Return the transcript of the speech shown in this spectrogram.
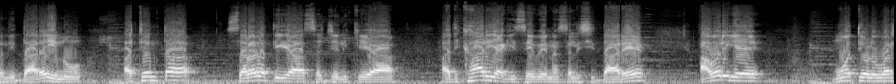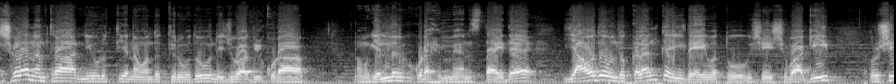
ತಂದಿದ್ದಾರೆ. ಇನ್ನು ಅತ್ಯಂತ ಸರಳತೆಯ ಸಜ್ಜನಿಕೆಯ ಅಧಿಕಾರಿಯಾಗಿ ಸೇವೆಯನ್ನು ಸಲ್ಲಿಸಿದ್ದಾರೆ. ಅವರಿಗೆ ಮೂವತ್ತೇಳು ವರ್ಷಗಳ ನಂತರ ನಿವೃತ್ತಿಯನ್ನು ಹೊಂದುತ್ತಿರುವುದು ನಿಜವಾಗ್ಲೂ ಕೂಡ ನಮಗೆಲ್ಲರಿಗೂ ಕೂಡ ಹೆಮ್ಮೆ ಅನಿಸ್ತಾ ಇದೆ. ಯಾವುದೇ ಒಂದು ಕಳಂಕ ಇಲ್ಲದೆ ಇವತ್ತು ವಿಶೇಷವಾಗಿ ಕೃಷಿ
